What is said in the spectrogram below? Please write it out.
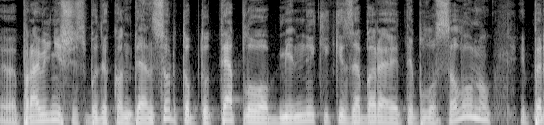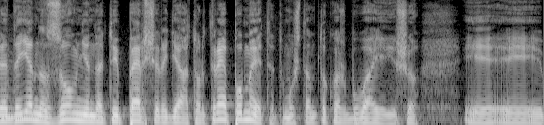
е, правильніше буде конденсор, тобто теплообмінник, який забирає тепло з салону і передає назовні на той перший радіатор. Треба помити, тому що там також буває, і що і, і,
